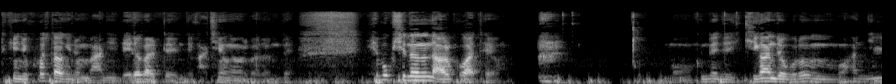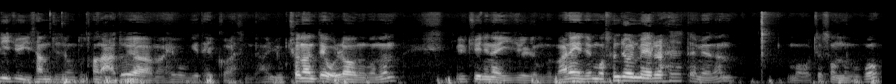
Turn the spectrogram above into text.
특히 이제 코스닥이 좀 많이 내려갈 때 이제 같이 영향을 받았는데 회복 시도는 나올 것 같아요. 뭐 근데 이제 기간적으로 뭐 한 1, 2주, 2, 3주 정도 더 놔둬야 아마 회복이 될 것 같습니다. 6천 원대 올라오는 거는 일주일이나 2주일 정도. 만약에 이제 뭐 손절매를 하셨다면은 뭐 어쩔 수 없는 거고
